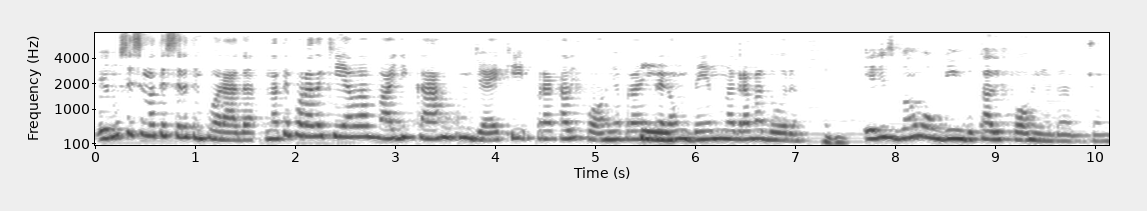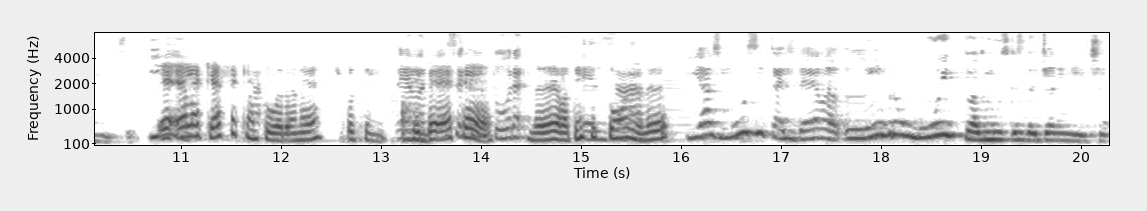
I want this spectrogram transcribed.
eu não sei se na terceira temporada, na temporada que ela vai de carro com Jack para Califórnia para entregar um demo na gravadora. Uhum. Eles vão ouvindo Califórnia da Johnny Mitchell. E é, ela quer ser cantora, né? Tipo assim, a ela Rebeca, cantora, né? Ela tem esse exato. sonho, né? E as músicas dela lembram muito as músicas da Johnny Mitchell.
